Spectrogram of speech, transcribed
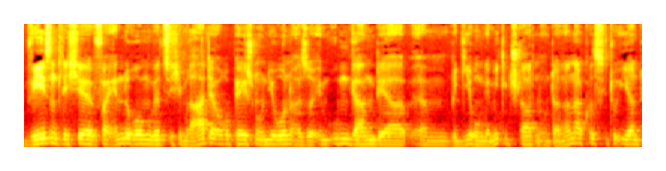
wesentliche Veränderung wird sich im Rat der Europäischen Union, also im Umgang der ähm, Regierungen der Mitgliedstaaten untereinander konstituieren,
